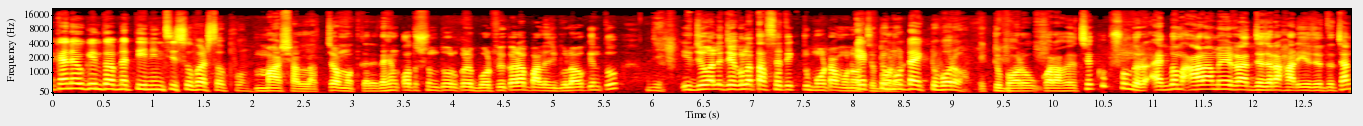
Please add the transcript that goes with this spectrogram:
এখানেও কিন্তু আপনার তিন ইঞ্চি সুপার সফট ফোম মাশাল্লাহ চমৎকার। দেখেন কত সুন্দর করে বরফি করা বালিশগুলাও কিন্তু জি। ইউজুয়ালি যেগুলো তার সাথে একটু মোটা মনে হচ্ছে একটু মোটা একটু বড়। একটু বড় করা হয়েছে খুব সুন্দর। একদম আরামের রাজ্যে যারা হারিয়ে যেতে চান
